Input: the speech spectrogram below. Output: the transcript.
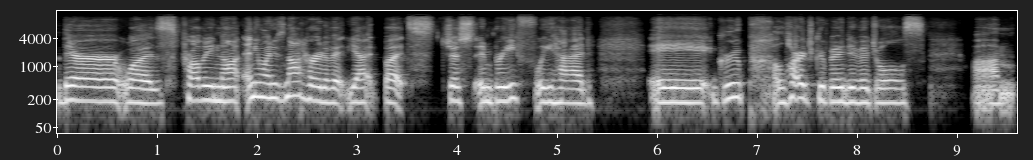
there was probably not anyone who's not heard of it yet, but just in brief, we had a group, a large group of individuals um,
